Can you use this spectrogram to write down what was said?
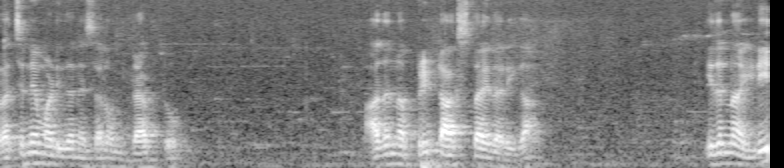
ರಚನೆ ಮಾಡಿದ್ದಾನೆ ಸರ್ ಒಂದು ಡ್ರಾಫ್ಟು ಅದನ್ನು ಪ್ರಿಂಟ್ ಹಾಕಿಸ್ತಾ ಇದ್ದಾರೆ ಈಗ. ಇದನ್ನು ಇಡೀ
